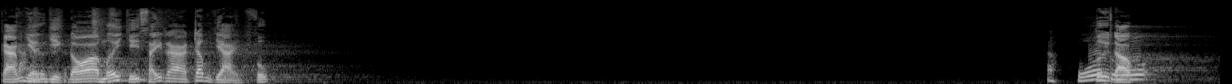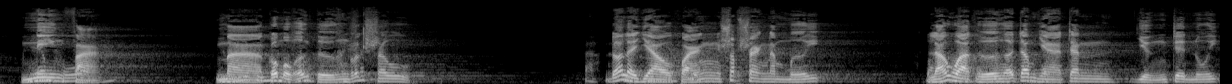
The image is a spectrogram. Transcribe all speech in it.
Cảm nhận việc đó mới chỉ xảy ra trong vài phút. Tôi đọc Niên phả Mà có một ấn tượng rất sâu. Đó là vào khoảng sắp sang năm mới Lão Hòa Thượng ở trong nhà tranh dựng trên núi.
